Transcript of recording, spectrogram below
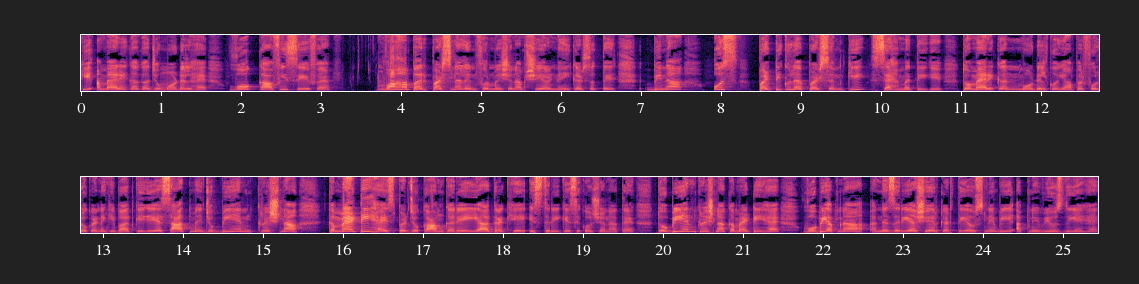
कि अमेरिका का जो मॉडल है, वो काफ़ी सेफ़ है। वहाँ पर पर्सनल इन्फॉर्मेशन आप शेयर नहीं कर सकते बिना उस पर्टिकुलर पर्सन की सहमति के। तो अमेरिकन मॉडल को यहाँ पर फॉलो करने की बात की गई है। साथ में जो बी एन कृष्णा कमेटी है इस पर जो काम करे, याद रखे, इस तरीके से क्वेश्चन आते हैं। तो बी एन कृष्णा कमेटी है, वो भी अपना नज़रिया शेयर करती है। उसने भी अपने व्यूज़ दिए हैं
